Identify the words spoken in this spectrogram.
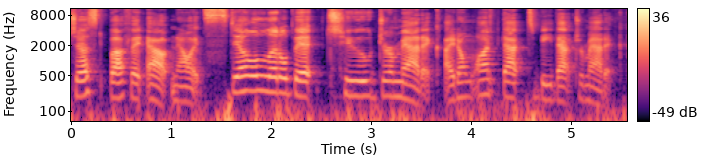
just buff it out. Now it's still a little bit too dramatic. I don't want that to be that dramatic.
